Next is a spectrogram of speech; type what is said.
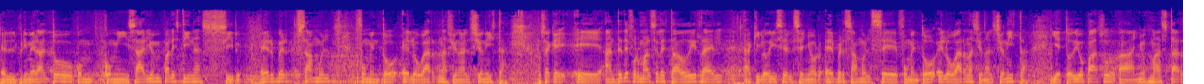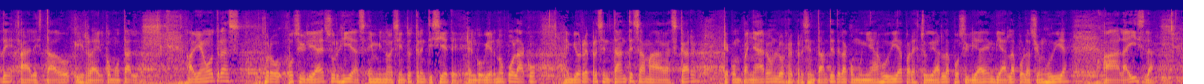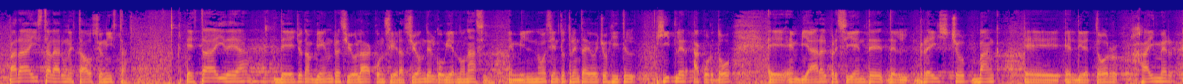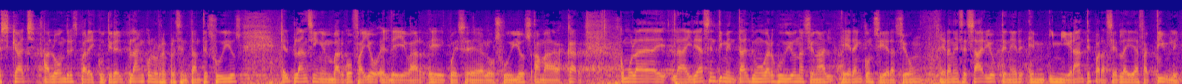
El primer alto comisario en Palestina, Sir Herbert Samuel, fomentó el hogar nacional sionista. O sea que eh, antes de formarse el Estado de Israel, aquí lo dice el señor Herbert Samuel, se fomentó el hogar nacional sionista y esto dio paso a años más tarde al Estado Israel como tal. Habían otras posibilidades surgidas en 1937. El gobierno polaco envió representantes a Madagascar que acompañaron los representantes de la comunidad judía para estudiar la posibilidad de enviar la población judía a la isla para instalar un Estado sionista. Esta idea, de hecho, también recibió la consideración del gobierno nazi. En 1938 Hitler, acordó eh, enviar al presidente del Reichsbank, eh, el director Heimer Skach, a Londres para discutir el plan con los representantes judíos. El plan, sin embargo, falló, el de llevar eh, pues, a los judíos a Madagascar. Como la, la idea sentimental de un hogar judío nacional era en consideración, era necesario tener inmigrantes para hacer la idea factible.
